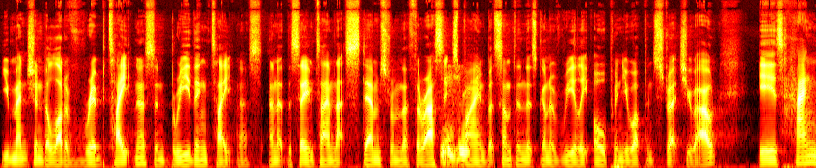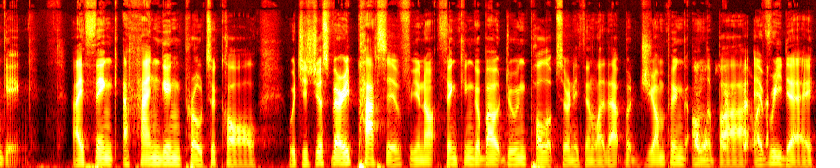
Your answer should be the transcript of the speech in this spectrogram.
you mentioned a lot of rib tightness and breathing tightness. And at the same time, that stems from the thoracic mm-hmm. spine, but something that's going to really open you up and stretch you out is hanging. I think a hanging protocol, which is just very passive, you're not thinking about doing pull ups or anything like that, but jumping on the bar every day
